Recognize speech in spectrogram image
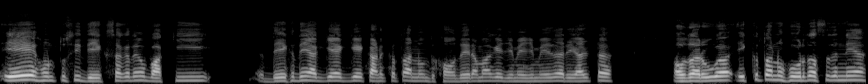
ਇਹ ਹੁਣ ਤੁਸੀਂ ਦੇਖ ਸਕਦੇ ਹੋ, ਬਾਕੀ ਦੇਖਦੇ ਹਾਂ ਅੱਗੇ ਅੱਗੇ ਕਣਕ ਤੁਹਾਨੂੰ ਦਿਖਾਉਂਦੇ ਰਵਾਂਗੇ ਜਿਵੇਂ ਜਿਵੇਂ ਇਹਦਾ ਰਿਜ਼ਲਟ ਆਉਂਦਾ ਰਹੂਗਾ। ਇੱਕ ਤੁਹਾਨੂੰ ਹੋਰ ਦੱਸ ਦਿੰਨੇ ਆ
